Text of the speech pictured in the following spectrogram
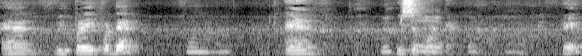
and we pray for them and we support them. Okay?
